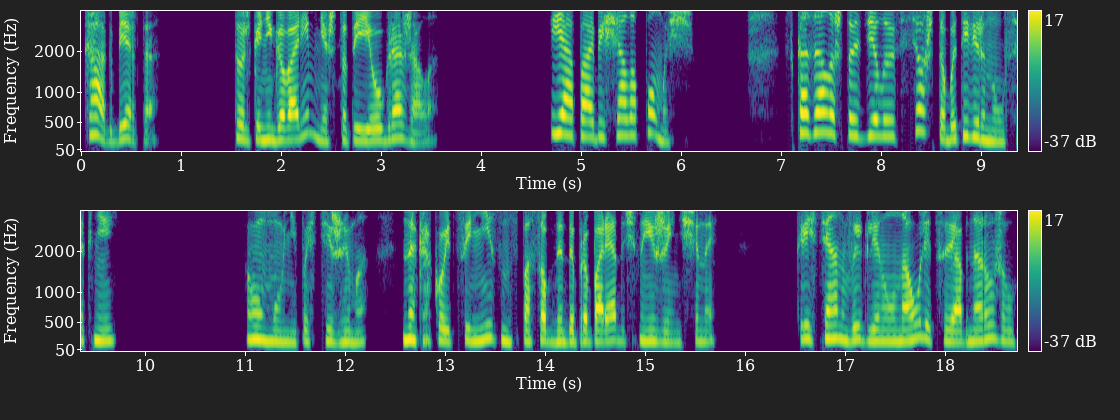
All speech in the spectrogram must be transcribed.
Как, Берта? Только не говори мне, что ты ей угрожала. Я пообещала помощь. Сказала, что сделаю все, чтобы ты вернулся к ней. Уму непостижимо, на какой цинизм способны добропорядочные женщины. Кристиан выглянул на улицу и обнаружил,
